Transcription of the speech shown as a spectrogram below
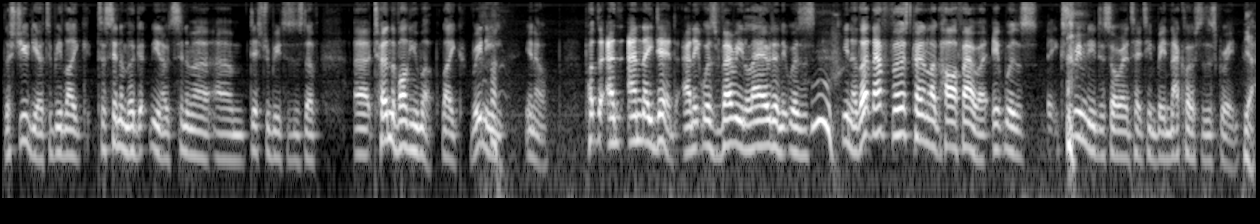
the studio to be like to cinema, you know, cinema um, distributors and stuff. Uh, turn the volume up, like really, you know, put the and and they did, and it was very loud, and it was, you know, that that first kind of like half hour, it was extremely disorientating being that close to the screen. Yeah.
